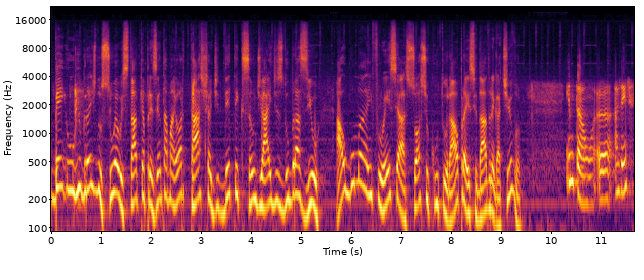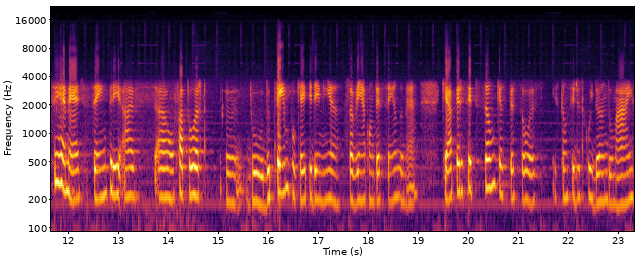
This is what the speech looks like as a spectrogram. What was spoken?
Bem, o Rio Grande do Sul é o estado que apresenta a maior taxa de detecção de AIDS do Brasil. Há alguma influência sociocultural para esse dado negativo? Então, a gente se remete sempre a, a um fator do, do, tempo que a epidemia já vem acontecendo, né? Que é a percepção que as pessoas estão se descuidando mais,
